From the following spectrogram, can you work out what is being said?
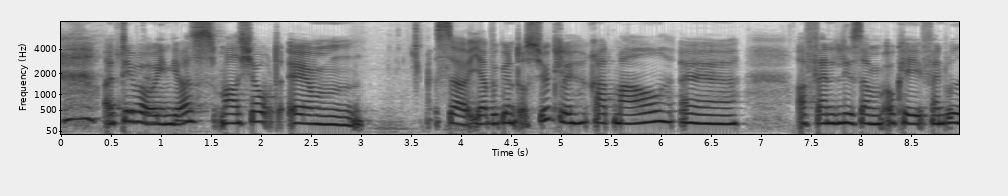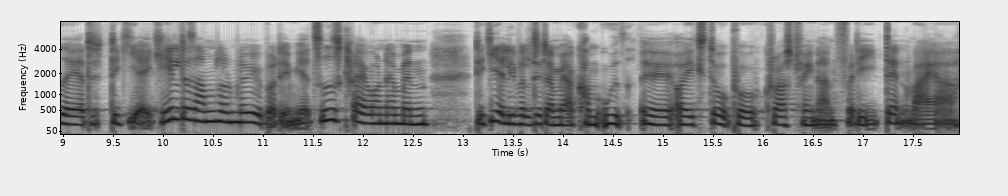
og det var jo egentlig også meget sjovt. Øhm, så jeg begyndte at cykle ret meget, øh, og fandt ligesom, okay, fandt ud af, at det giver ikke helt det samme som løb, og det er mere tidskrævende, men det giver alligevel det der med at komme ud øh, og ikke stå på cross-traineren, fordi den var jeg,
